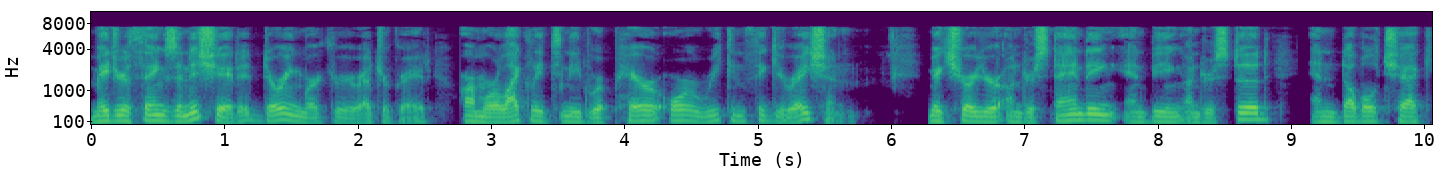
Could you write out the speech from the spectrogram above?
Major things initiated during Mercury retrograde are more likely to need repair or reconfiguration. Make sure you're understanding and being understood and double check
